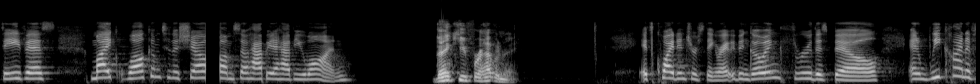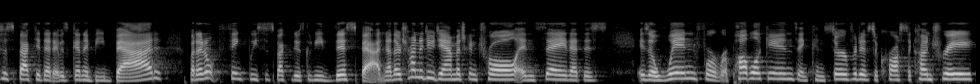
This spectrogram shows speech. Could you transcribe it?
Davis. Mike, welcome to the show. I'm so happy to have you on. Thank you for having me. It's quite interesting, right? We've been going through this bill and we kind of suspected that it was going to be bad, but I don't think we suspected it was going to be this bad. Now they're trying to do damage control and say that this is a win for Republicans and conservatives across the country.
